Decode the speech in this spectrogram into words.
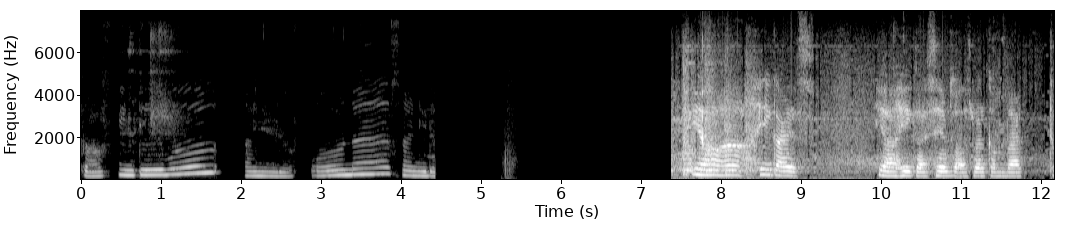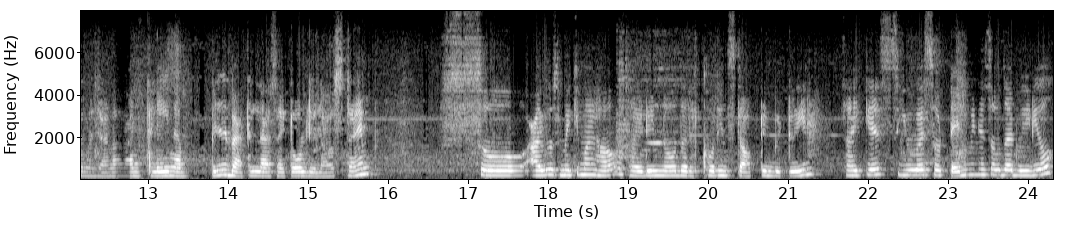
crafting table. I need a furnace. I need a Yeah, hey guys. Yeah, hey guys, hey guys, welcome back to my channel. I'm playing a Build Battle as I told you last time. So I was making my house. I didn't know the recording stopped in between. I guess you guys saw 10 minutes of that video,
